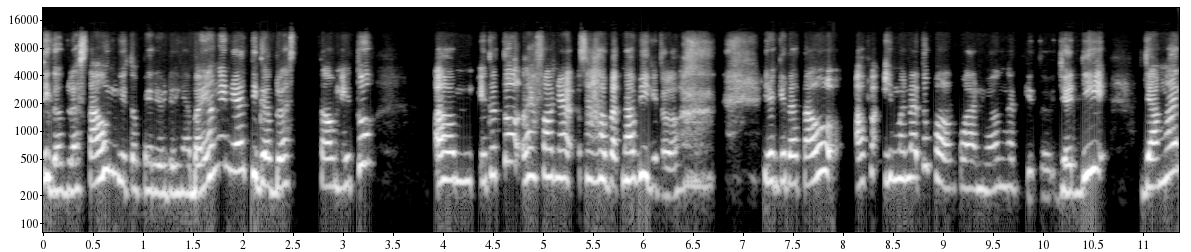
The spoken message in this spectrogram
13 tahun gitu periodenya? Bayangin ya 13 tahun itu um, itu tuh levelnya sahabat Nabi gitu loh. yang kita tahu apa imannya tuh pelan-pelan banget gitu. Jadi jangan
